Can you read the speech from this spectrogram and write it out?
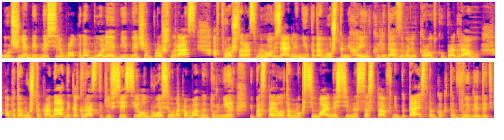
очень обидное серебро, куда более обидное, чем в прошлом прошлый раз, а в прошлый раз мы его взяли не потому, что Михаил Калида завалил короткую программу, а потому что Канада как раз-таки все силы бросила на командный турнир и поставила там максимально сильный состав, не пытаясь там как-то выгадать,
